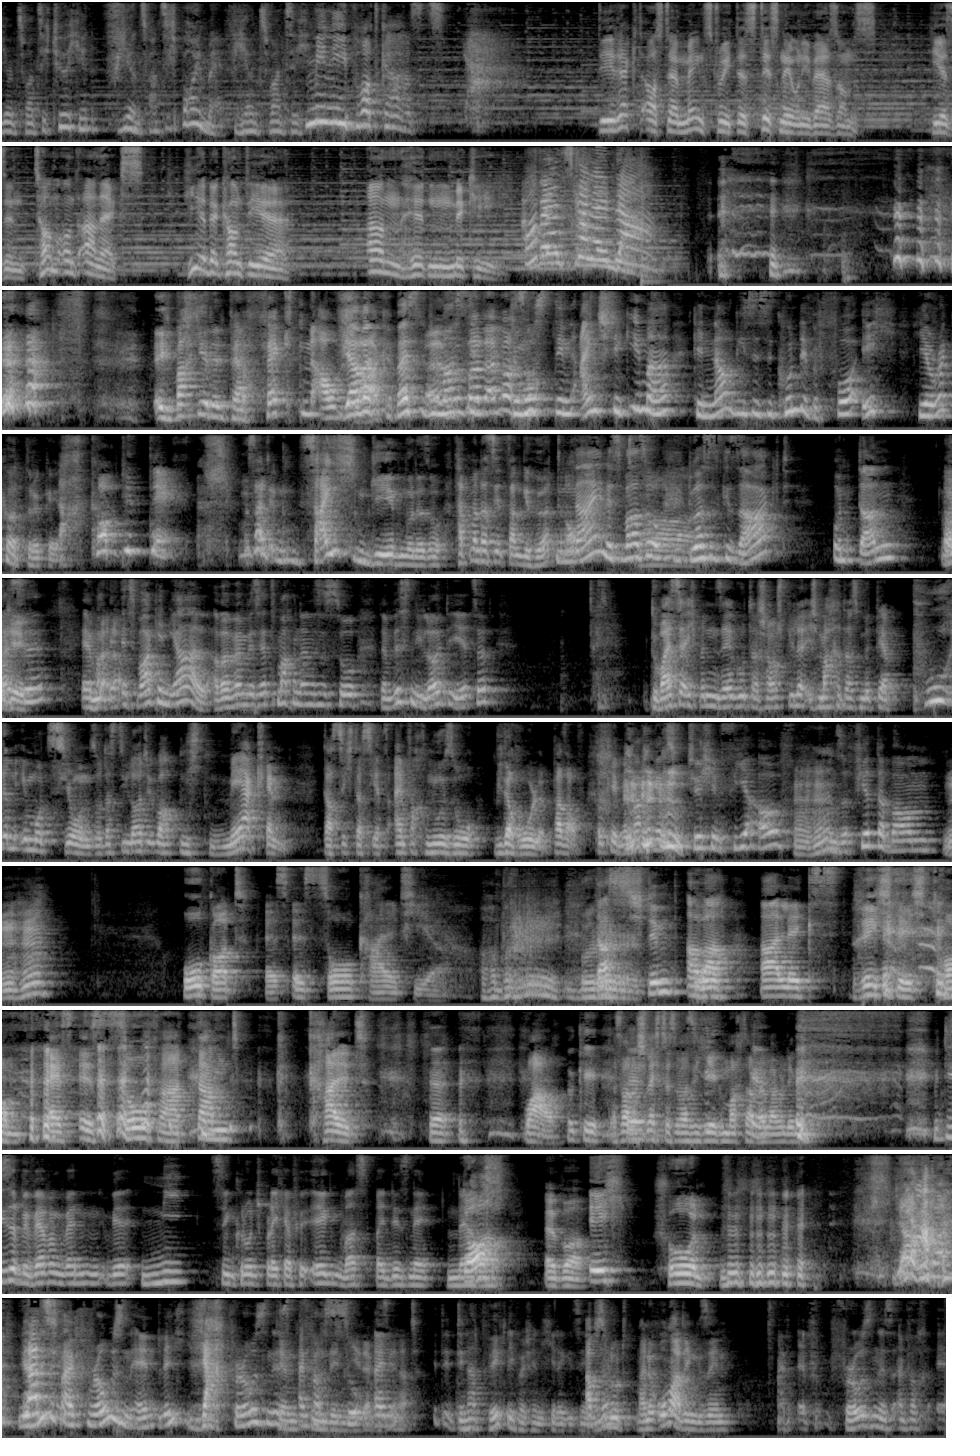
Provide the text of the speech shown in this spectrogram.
24 Türchen, 24 Bäume. 24 Mini-Podcasts. Ja. Direkt aus der Main Street des Disney-Universums. Hier sind Tom und Alex. Hier bekommt ihr Unhidden Mickey. Adventskalender! Ich mache hier den perfekten Aufschlag. Ja, aber weißt du, du, machst halt den, du so- musst den Einstieg immer genau diese Sekunde, bevor ich hier Record drücke. Ach komm bitte. Du musst halt ein Zeichen geben oder so. Hat man das jetzt dann gehört drauf? Nein, es war so, Ah. du hast es gesagt und dann, weißt Okay. du, er Na- es war genial. Aber wenn wir es jetzt machen, dann ist es so, dann wissen die Leute jetzt, Du weißt ja, ich bin ein sehr guter Schauspieler. Ich mache das mit der puren Emotion, sodass die Leute überhaupt nicht merken, dass ich das jetzt einfach nur so wiederhole. Pass auf. okay, wir machen jetzt Türchen 4 auf, Mhm. unser vierter Baum. Oh Gott, es ist so kalt hier. Oh, brrr. Das stimmt aber, Alex. Richtig, Tom. es ist so verdammt kalt. Ja. Wow. Okay. Das war das äh, Schlechteste, was ich je gemacht habe ja. in meinem Leben. Mit dieser Bewerbung werden wir nie Synchronsprecher für irgendwas bei Disney. Never Doch, Ever. ich schon. Ja, wir ja, sind bei Frozen endlich. Ja. Frozen ist Den einfach Film, den so jeder gesehen ein... hat. Den hat wirklich wahrscheinlich jeder gesehen. Absolut. Meine Oma hat ihn gesehen. Ne? Frozen ist einfach äh,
